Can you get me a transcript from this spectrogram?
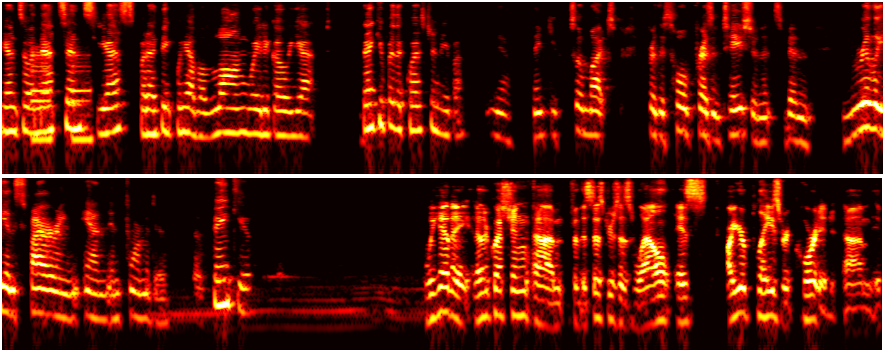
And so in that sense, yes, but I think we have a long way to go yet. Thank you for the question, Eva. Yeah, thank you so much for this whole presentation. It's been really inspiring and informative. So. Thank you. We had a, another question um, for the sisters as well. Is are your plays recorded? Um, if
